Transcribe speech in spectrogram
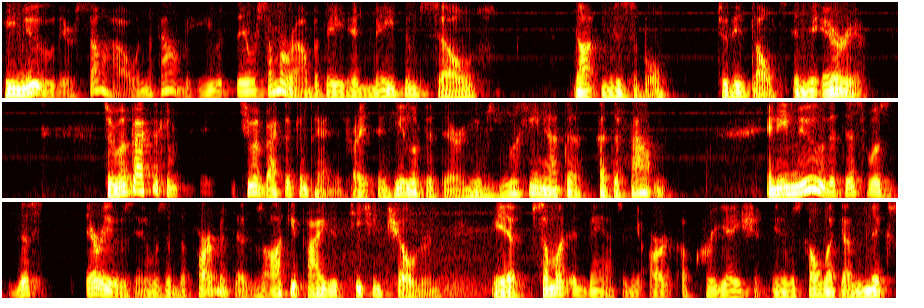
he knew they were somehow in the fountain. He was, they were somewhere around, but they had made themselves not visible to the adults in the area. So he went back to the, she went back to the companions, right? And he looked at there, and he was looking at the at the fountain, and he knew that this was this area it was in was a department that was occupied with teaching children if somewhat advanced in the art of creation. And it was called like a mixed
